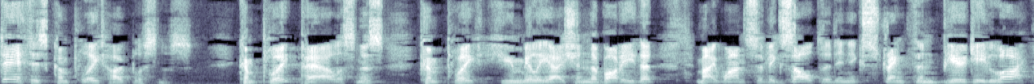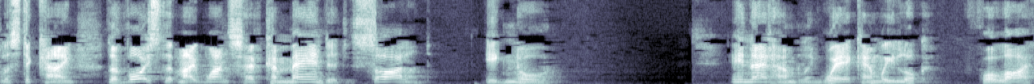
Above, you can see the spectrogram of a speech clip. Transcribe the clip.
death is complete hopelessness, complete powerlessness, complete humiliation. The body that may once have exulted in its strength and beauty, lifeless, decaying. The voice that may once have commanded, silent, ignored. In that humbling, where can we look for life?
